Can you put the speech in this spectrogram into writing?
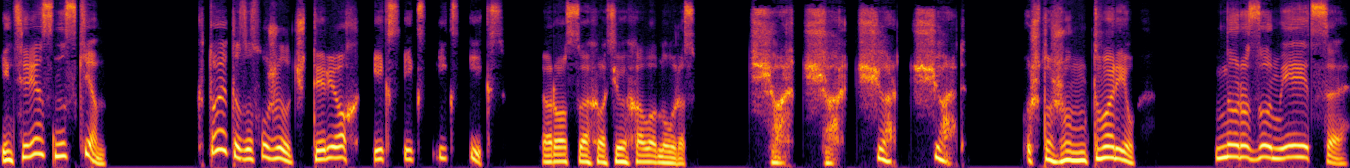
Интересно, с кем?» Кто это заслужил четырех XXXX? Росса охватил холодный ужас. Черт, черт, черт, черт. Что же он творил? Ну, разумеется.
